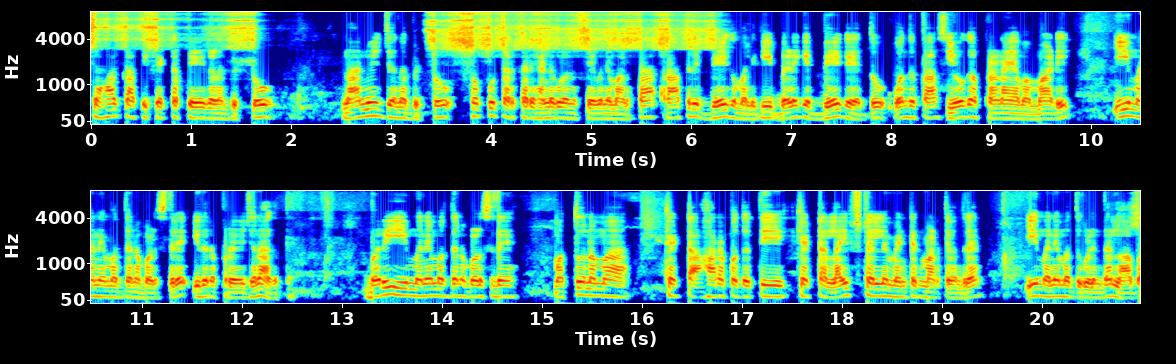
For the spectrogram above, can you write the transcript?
ಚಹಾ, ಕಾಫಿ, ಕೆಟ್ಟ ಪೇಯಗಳನ್ನು ಬಿಟ್ಟು ನಾನ್ ವೆಜ್ ಅನ್ನು ಬಿಟ್ಟು, ಸೊಪ್ಪು, ತರಕಾರಿ, ಹಣ್ಣುಗಳನ್ನು ಸೇವನೆ ಮಾಡ್ತಾ ರಾತ್ರಿ ಬೇಗ ಮಲಗಿ, ಬೆಳಗ್ಗೆ ಬೇಗ ಎದ್ದು ಒಂದು ತಾಸು ಯೋಗ ಪ್ರಾಣಾಯಾಮ ಮಾಡಿ ಈ ಮನೆ ಮದ್ದನ್ನು ಬಳಸಿದ್ರೆ ಇದರ ಪ್ರಯೋಜನ ಆಗುತ್ತೆ. ಬರೀ ಈ ಮನೆ ಮದ್ದನ್ನು ಬಳಸದೆ? ಮತ್ತು ನಮ್ಮ ಕೆಟ್ಟ ಆಹಾರ ಪದ್ಧತಿ, ಕೆಟ್ಟ ಲೈಫ್ ಸ್ಟೈಲ್ನ ಮೇಂಟೈನ್ ಮಾಡ್ತೇವೆ ಅಂದ್ರೆ ಈ ಮನೆ ಮದ್ದುಗಳಿಂದ ಲಾಭ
